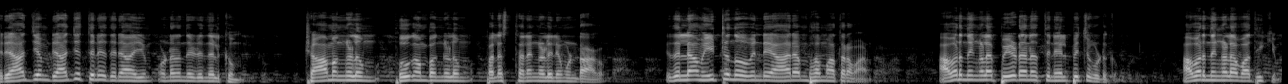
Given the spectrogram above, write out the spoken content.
രാജ്യം രാജ്യത്തിനെതിരായും ഉണർന്നെഴുന്നേൽക്കും. ക്ഷാമങ്ങളും ഭൂകമ്പങ്ങളും പല സ്ഥലങ്ങളിലും ഉണ്ടാകും. ഇതെല്ലാം ഈറ്റുനോവിന്റെ ആരംഭം മാത്രമാണ്. അവർ നിങ്ങളെ പീഡനത്തിന് ഏൽപ്പിച്ചു കൊടുക്കും. അവർ നിങ്ങളെ വധിക്കും.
